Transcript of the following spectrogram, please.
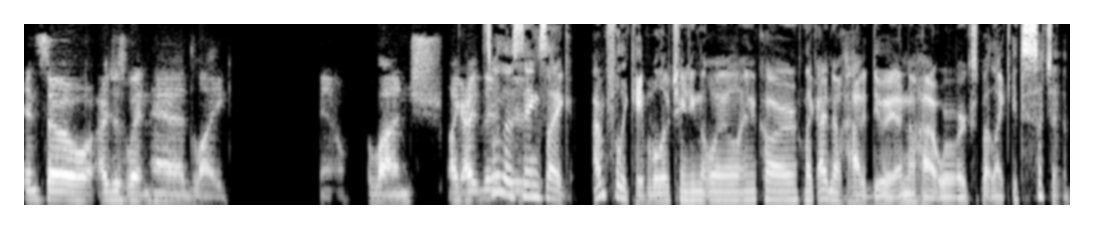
And so I just went and had like, you know, lunch. Like I, It's one of those things like I'm fully capable of changing the oil in a car. Like I know how to do it. I know how it works, but like it's such a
